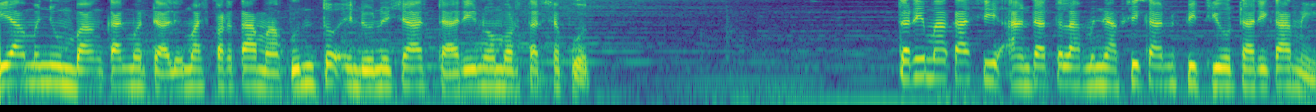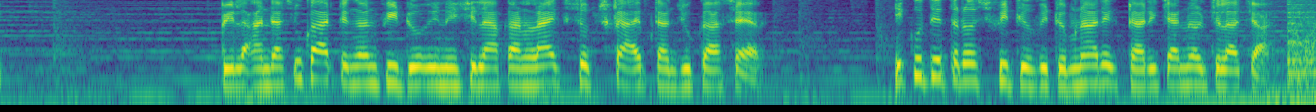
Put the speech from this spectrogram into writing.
Ia menyumbangkan medali emas pertama untuk Indonesia dari nomor tersebut. Terima kasih Anda telah menyaksikan video dari kami. Bila Anda suka dengan video ini silahkan like, subscribe, dan juga share. Ikuti terus video-video menarik dari channel Jelajah.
